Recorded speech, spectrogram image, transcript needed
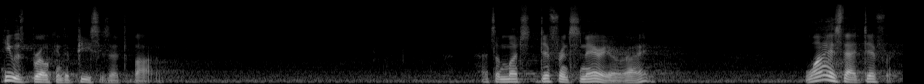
He was broken to pieces at the bottom. That's a much different scenario, right? Why is that different?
